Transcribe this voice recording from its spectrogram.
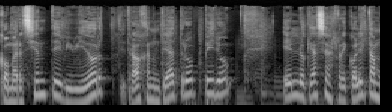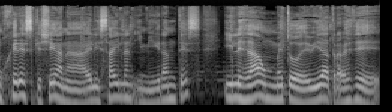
comerciante vividor, trabaja en un teatro, pero él lo que hace es recolecta mujeres que llegan a Ellis Island, inmigrantes, y les da un método de vida a través de,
